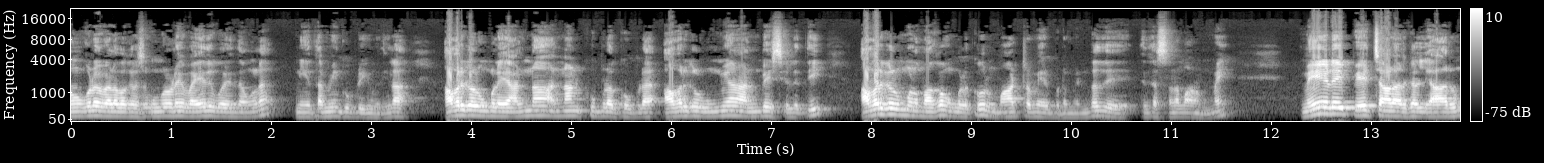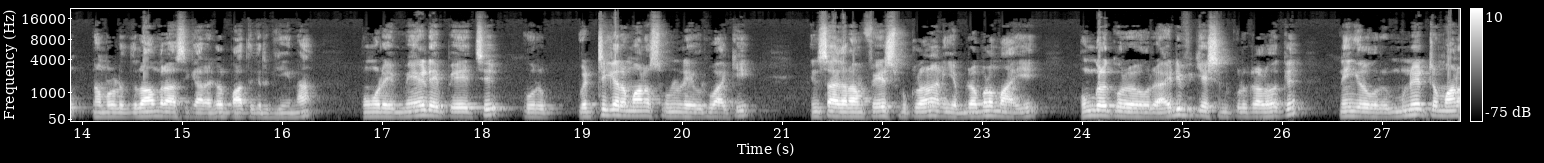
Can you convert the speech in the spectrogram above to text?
உங்க கூட வேலை பார்க்குற உங்களுடைய வயது குறைந்தவங்கள நீங்கள் தம்பியும் கூப்பிடுவீங்க பார்த்தீங்களா அவர்கள் உங்களை அண்ணா அண்ணான்னு கூப்பிட கூப்பிட அவர்கள் உண்மையான அன்பை செலுத்தி அவர்கள் மூலமாக உங்களுக்கு ஒரு மாற்றம் ஏற்படும் என்பது நிதர்சனமான உண்மை. மேடை பேச்சாளர்கள் யாரும் நம்மளோட துலாம் ராசிக்காரர்கள் பார்த்துக்கிருக்கீங்கன்னா உங்களுடைய மேடை பேச்சு ஒரு வெற்றிகரமான சூழ்நிலையை உருவாக்கி இன்ஸ்டாகிராம் ஃபேஸ்புக்கிலலாம் நீங்கள் பிரபலமாகி உங்களுக்கு ஒரு ஒரு ஐடென்டிஃபிகேஷன் கொடுக்குற அளவுக்கு நீங்கள் ஒரு முன்னேற்றமான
